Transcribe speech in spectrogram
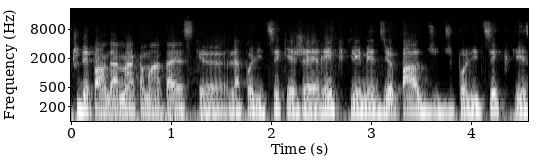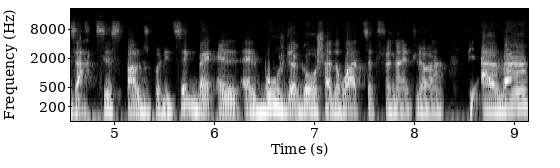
tout dépendamment comment est-ce que la politique est gérée, puis que les médias parlent du, politique, puis que les artistes parlent du politique, ben elle, bouge de gauche à droite, cette fenêtre-là. Hein. Puis avant,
